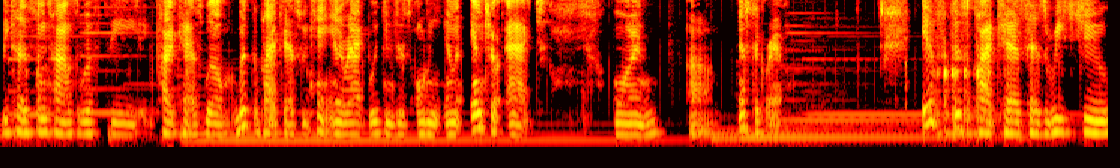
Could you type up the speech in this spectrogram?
because sometimes with the podcast, well, with the podcast, we can't interact. We can just only inter- interact on um, Instagram. If this podcast has reached you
